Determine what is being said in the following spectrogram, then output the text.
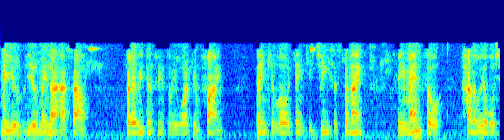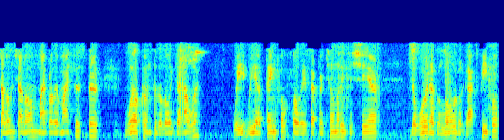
may you you may not have sound, but everything seems to be working fine. Thank you, Lord. Thank you, Jesus, tonight. Amen. So, hallelujah. Well, shalom, shalom, my brother, my sister. Welcome to the Lord's hour. We we are thankful for this opportunity to share the word of the Lord with God's people.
